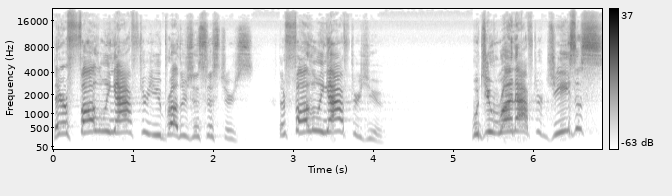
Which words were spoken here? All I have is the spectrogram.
They're following after you, brothers and sisters. They're following after you. Would you run after Jesus?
